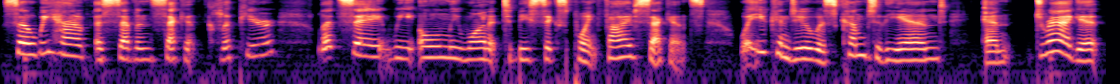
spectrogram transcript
So we have a seven second clip here. Let's say we only want it to be 6.5 seconds. What you can do is come to the end and drag it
